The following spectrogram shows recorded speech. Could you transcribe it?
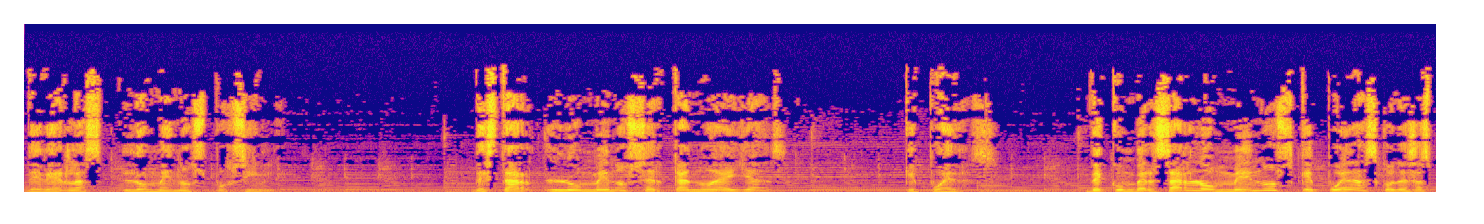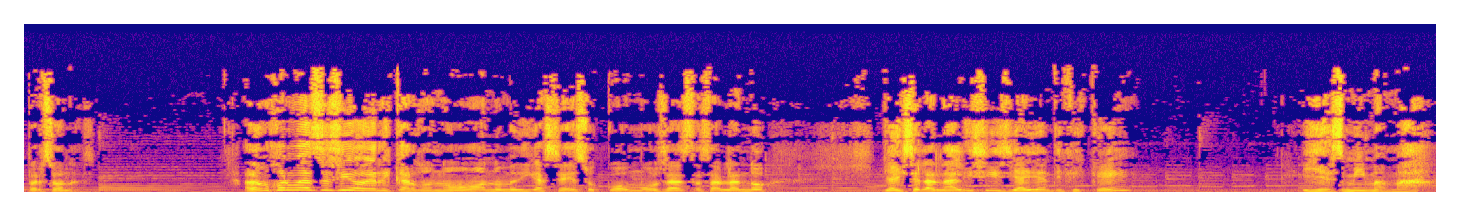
de verlas lo menos posible. De estar lo menos cercano a ellas que puedas. De conversar lo menos que puedas con esas personas. A lo mejor me has decidido, oye Ricardo, no, no me digas eso, ¿cómo? O sea, estás hablando ya hice el análisis, ya identifiqué. Y es mi mamá.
